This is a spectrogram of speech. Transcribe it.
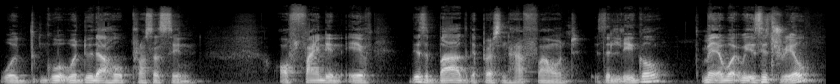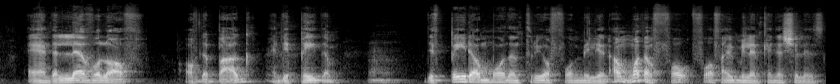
would go would do that whole processing of finding if this bag the person have found is it legal? I mean, is it real? And the level of of the bug and they paid them. They've paid out more than three or four million oh, more than four, four or five million Kenya shillings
